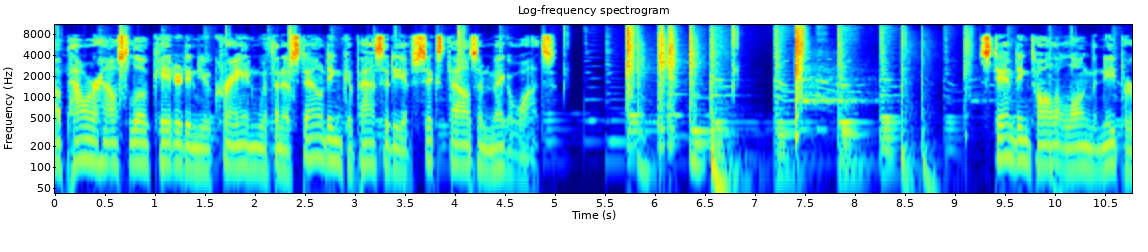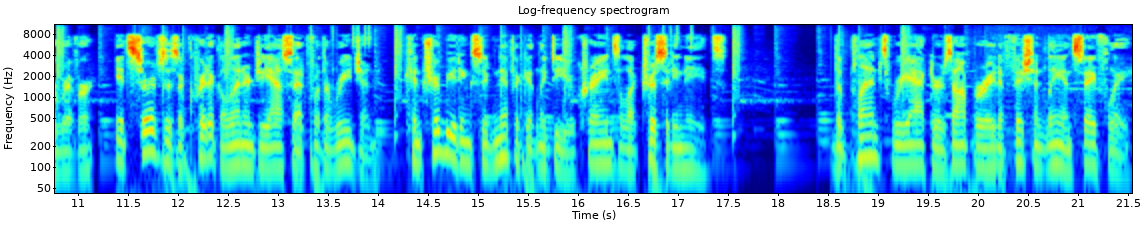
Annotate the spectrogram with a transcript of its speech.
a powerhouse located in Ukraine with an astounding capacity of 6,000 megawatts. Standing tall along the Dnieper River, it serves as a critical energy asset for the region, contributing significantly to Ukraine's electricity needs. The plant's reactors operate efficiently and safely,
